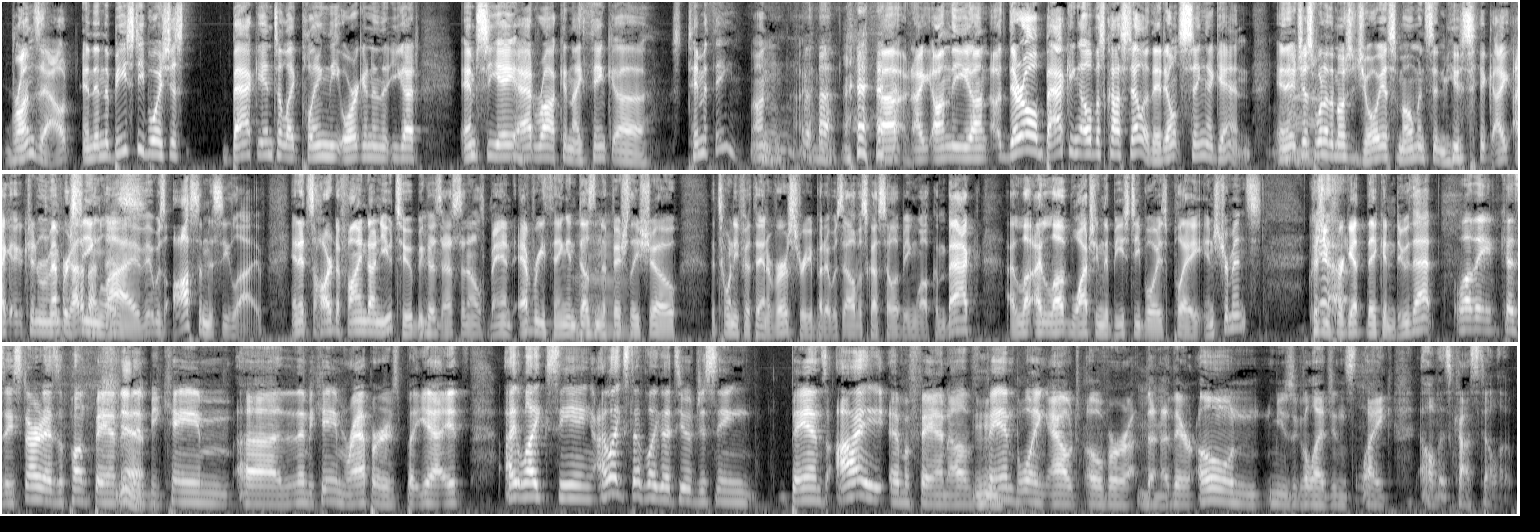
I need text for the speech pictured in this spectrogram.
runs out, and then the Beastie Boys just back into like playing the organ, and that you got MCA, Ad Rock, and I think. uh Timothy on uh, I, on the on, they're all backing Elvis Costello. They don't sing again, and it's just one of the most joyous moments in music I, I can remember Forgot seeing about live. It was awesome to see live, and it's hard to find on YouTube because SNL's banned everything and doesn't officially show the 25th anniversary. But it was Elvis Costello being welcomed back. I lo I love watching the Beastie Boys play instruments because you Yeah. forget they can do that. Well, they because they started as a punk band and then became uh, then became rappers. But yeah, it I like seeing I like stuff like that too of just seeing bands I am a fan of Mhm. fanboying out over the, Mm-hmm. their own musical legends like Elvis Costello.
